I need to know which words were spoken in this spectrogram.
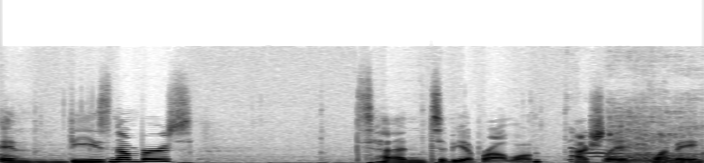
in these numbers tend to be a problem. Actually, let me.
